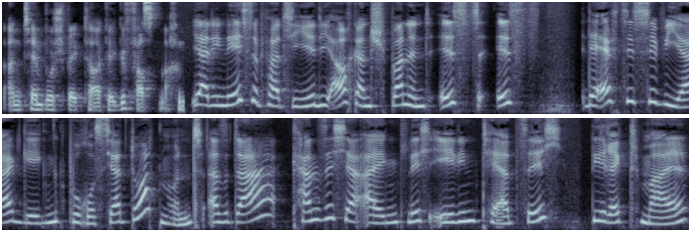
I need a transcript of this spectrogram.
an Tempospektakel gefasst machen. Ja, die nächste Partie, die auch ganz spannend ist, ist der FC Sevilla gegen Borussia Dortmund. Also da kann sich ja eigentlich Edin Terzig direkt mal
